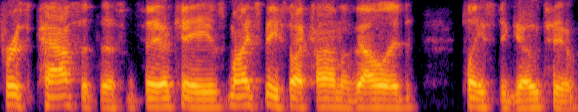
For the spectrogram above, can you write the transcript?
first pass at this and say, okay, is MySpace.com a valid place to go to?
